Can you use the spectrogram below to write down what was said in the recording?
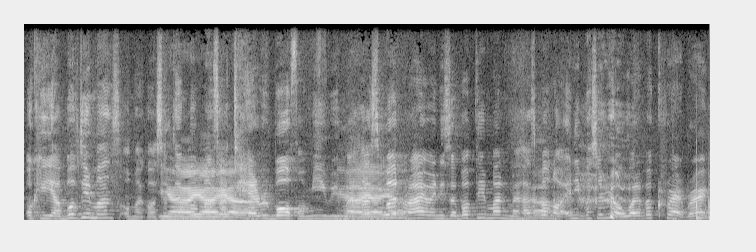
Okay, yeah, birthday months. Oh my god, September yeah, months yeah. are terrible for me with my husband, right? When it's a birthday month, my husband or anniversary or whatever crap, right?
